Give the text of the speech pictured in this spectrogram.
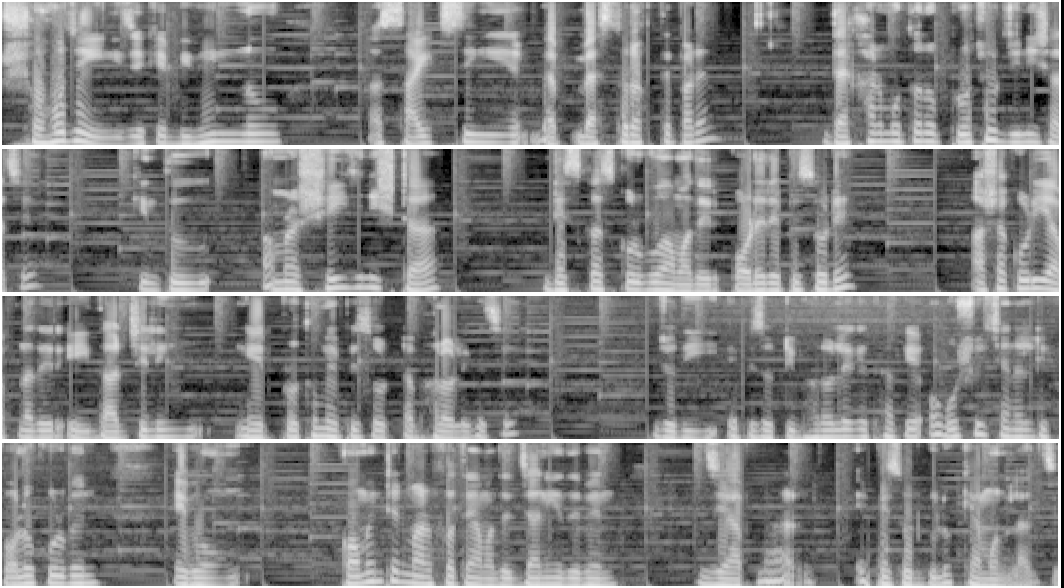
সহজেই নিজেকে বিভিন্ন সাইট সিংয়ে ব্যস্ত রাখতে পারেন। দেখার মতনও প্রচুর জিনিস আছে। কিন্তু আমরা সেই জিনিসটা ডিসকাস করব আমাদের পরের এপিসোডে আশা করি আপনাদের এই দার্জিলিংয়ের প্রথম এপিসোডটা ভালো লেগেছে। যদি এপিসোডটি ভালো লেগে থাকে, অবশ্যই চ্যানেলটি ফলো করবেন এবং কমেন্টের মারফতে আমাদের জানিয়ে দেবেন যে আপনার এপিসোডগুলো কেমন লাগছে।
